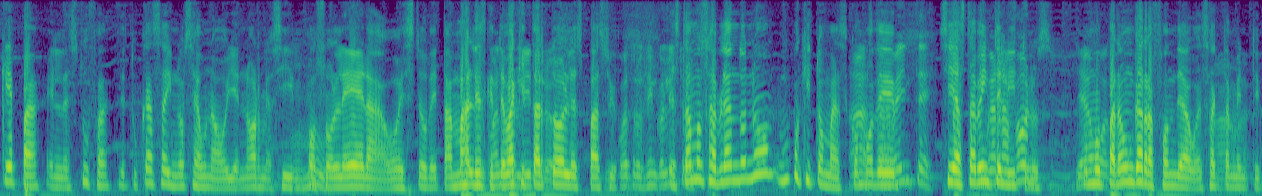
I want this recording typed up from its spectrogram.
quepa en la estufa de tu casa y no sea una olla enorme así, pozolera o esto de tamales que te va a ¿Cuántos quitar litros? todo el ¿De espacio. cuatro o cinco litros? Estamos hablando, no, un poquito más, Ah, como ¿hasta de... 20? Sí, hasta Un 20 garrafón litros. Como para un garrafón de agua, exactamente.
